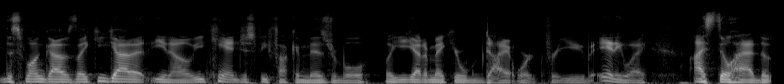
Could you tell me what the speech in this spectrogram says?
this one guy was like you gotta you know you can't just be fucking miserable. Like you gotta make your diet work for you. But anyway i still had the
